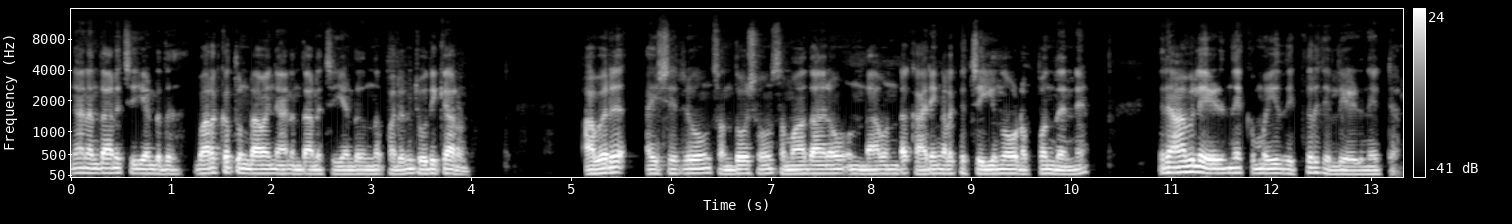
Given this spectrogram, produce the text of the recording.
ഞാൻ എന്താണ് ചെയ്യേണ്ടത്? വറക്കത്തുണ്ടാവാൻ ഞാൻ എന്താണ് ചെയ്യേണ്ടതെന്ന് പലരും ചോദിക്കാറുണ്ട്. അവർ ഐശ്വര്യവും സന്തോഷവും സമാധാനവും ഉണ്ടാവേണ്ട കാര്യങ്ങളൊക്കെ ചെയ്യുന്നതോടൊപ്പം തന്നെ രാവിലെ എഴുന്നേൽക്കുമ്പോൾ ഈ ദിക്കർ ചൊല്ലി എഴുന്നേറ്റാൽ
